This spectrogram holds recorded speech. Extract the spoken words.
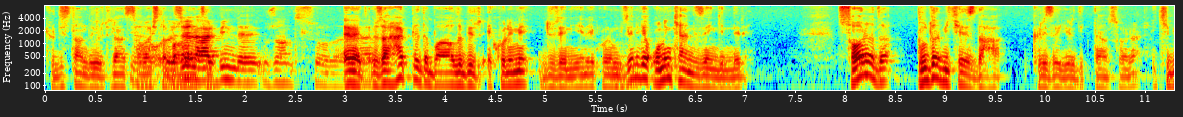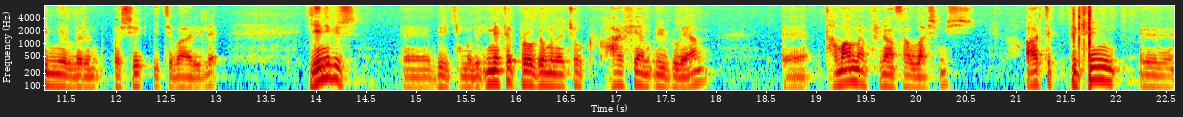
Kürdistan'da yürütülen savaşla yani bağlı. Özel harbin de uzantısı olarak. Evet, özel harple de bağlı bir ekonomi düzeni, yeni ekonomi düzeni ve onun kendi zenginleri. Sonra da bu da bir kez daha krize girdikten sonra 2000'li yılların başı itibariyle yeni bir e, birikim modeli. IMF programını çok harfiyen uygulayan, e, tamamen finansallaşmış, artık bütün e, e,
